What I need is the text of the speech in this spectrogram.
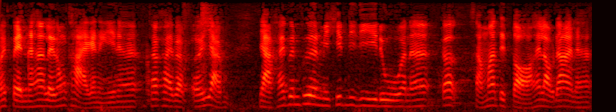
ไม่เป็นนะฮะเลยต้องถ่ายกันอย่างนี้นะฮะถ้าใครแบบเอ้ยอยากอยากให้เพื่อนๆมีคลิปดี ๆ ดูนะฮะก็สามารถติดต่อให้เราได้นะฮะ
